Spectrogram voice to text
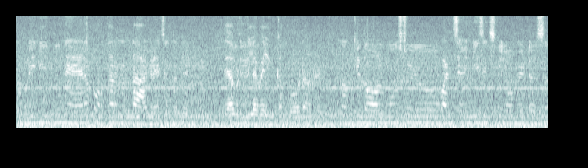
നമ്മളിനി ഇത് നേരെ പുറത്തിറങ്ങേണ്ട ആഗ്ര ചെന്നിട്ട് ഇത് അവിടെയുള്ള വെൽക്കം ബോർഡാണ്. നമുക്കിത് ഓൾമോസ്റ്റ് ഒരു വൺ സെവന്റി സിക്സ് കിലോമീറ്റേഴ്സ്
